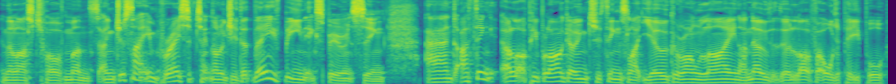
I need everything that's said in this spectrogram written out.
in the last 12 months and just that embrace of technology that they've been experiencing. And I think a lot of people are going to things like yoga online. I know that a lot of older people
